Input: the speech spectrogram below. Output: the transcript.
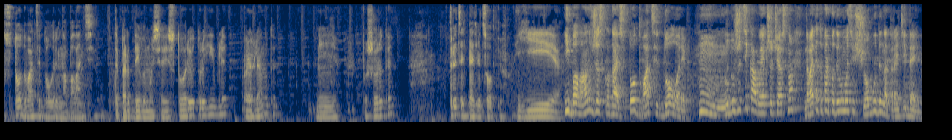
120 доларів на балансі. Тепер дивимося історію торгівлі. Переглянути? Ні-ні-ні. Поширити. 35%. Є. І баланс вже складає 120 доларів. Хм, ну дуже цікаво, якщо чесно. Давайте тепер подивимося, що буде на третій день.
